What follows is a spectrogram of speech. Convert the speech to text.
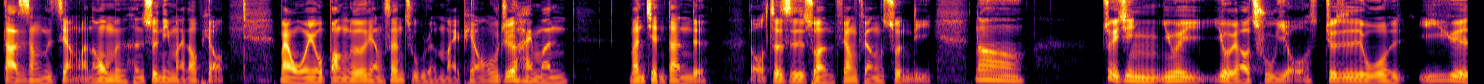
大致上是这样啦。然后我们很顺利买到票，买完又帮了两三组人买票，我觉得还蛮蛮简单的哦。这次算非常非常顺利。那最近因为又有要出游，就是我一月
